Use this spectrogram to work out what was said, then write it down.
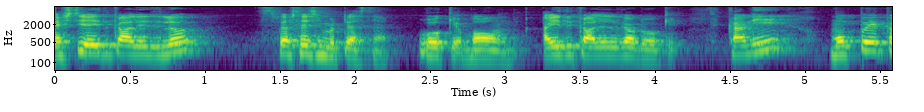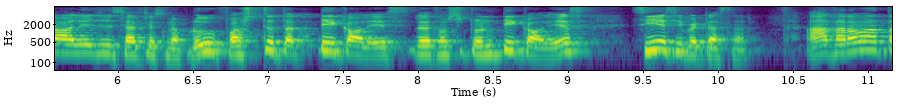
నెక్స్ట్ ఐదు కాలేజీలో స్పెషలైజేషన్ పెట్టేస్తున్నారు. ఓకే బాగుంది. ఐదు కాలేజీలు కాబట్టి ఓకే కానీ ముప్పై కాలేజీలు సెలెక్ట్ చేసినప్పుడు ఫస్ట్ థర్టీ కాలేజ్ లేదా ఫస్ట్ ట్వంటీ కాలేజెస్ సిఎస్సి పెట్టేస్తున్నారు. ఆ తర్వాత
